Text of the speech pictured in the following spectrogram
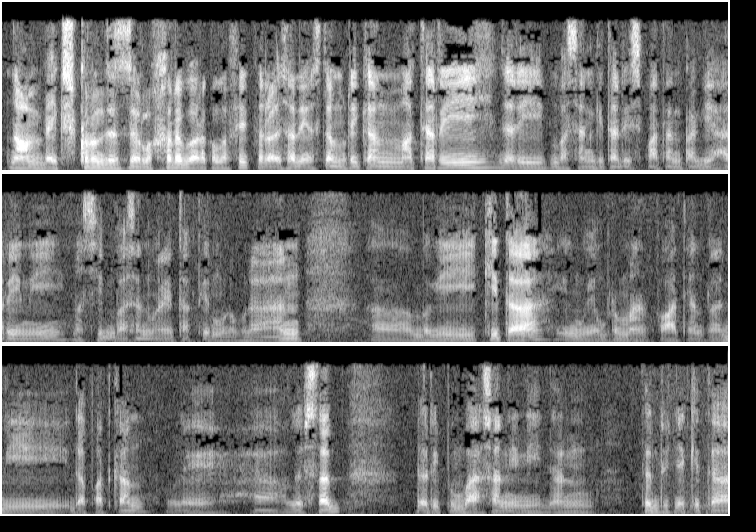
Nah, baik, syukur jazakallahu khair barakallahu fiik para yang sudah memberikan materi dari pembahasan kita di kesempatan pagi hari ini, masih pembahasan mengenai takdir mudah-mudahan uh, bagi kita ilmu yang bermanfaat yang telah didapatkan oleh uh, Ustaz dari pembahasan ini dan tentunya kita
